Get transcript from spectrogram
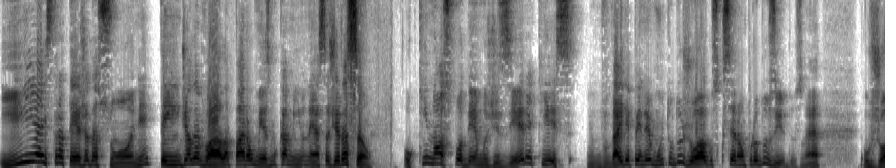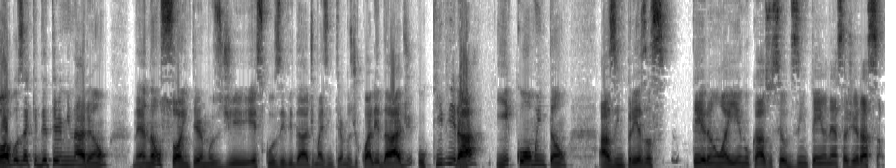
e a estratégia da Sony tende a levá-la para o mesmo caminho nessa geração. O que nós podemos dizer é que vai depender muito dos jogos que serão produzidos, né? Os jogos é que determinarão, né, não só em termos de exclusividade, mas em termos de qualidade, o que virá e como então as empresas terão aí, no caso, seu desempenho nessa geração.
